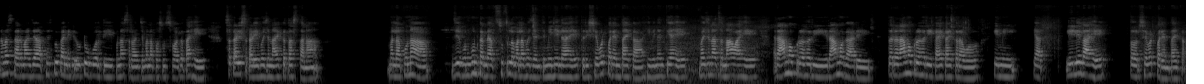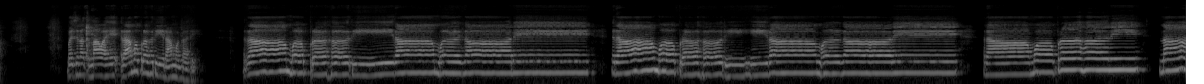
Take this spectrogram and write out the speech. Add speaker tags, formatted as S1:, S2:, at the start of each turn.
S1: नमस्कार माझ्या फेसबुक आणि यूट्यूबवरती पुन्हा सर्वांचे मनापासून स्वागत आहे. सकाळी सकाळी भजन ऐकत असताना मला पुन्हा जे गुणगुण करण्यात सुचलं मला भजन ते मी लिहिलं आहे. तरी शेवटपर्यंत ऐका ही विनंती आहे. भजनाचं नाव आहे रामप्रहरी रामगारे तर रामप्रहरी काय काय करावं हे मी यात लिहिलेलं आहे. तर शेवटपर्यंत ऐका. भजनाचं नाव आहे रामप्रहरी रामगारे राम प्रहरी राम गारे। राम प्रहरी राम गारे। राम प्रहरी ना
